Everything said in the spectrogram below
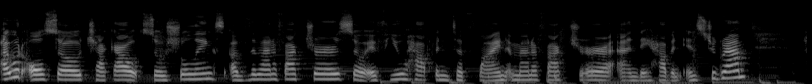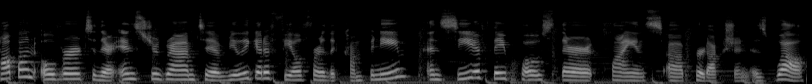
I would also check out social links of the manufacturers. So if you happen to find a manufacturer and they have an Instagram, hop on over to their Instagram to really get a feel for the company and see if they post their clients' uh, production as well.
